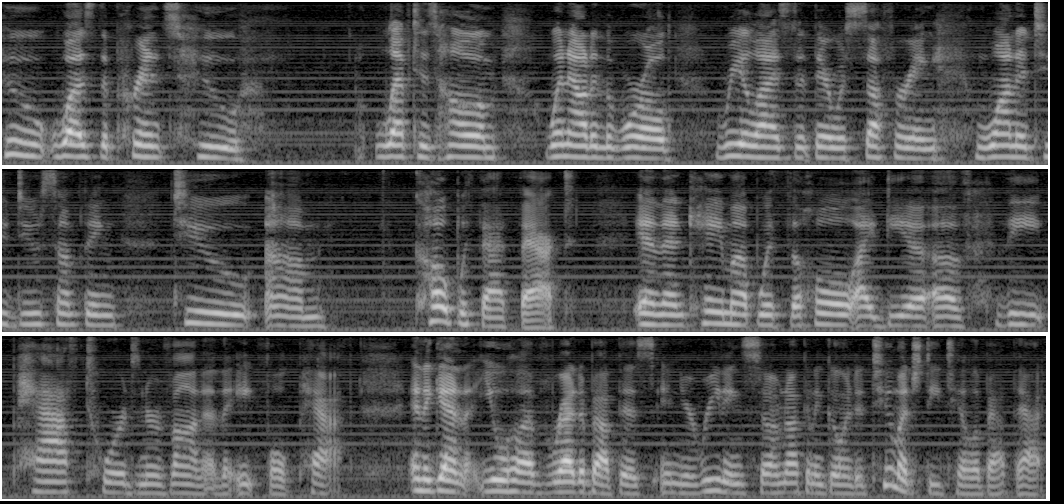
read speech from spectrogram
who was the prince who left his home, went out in the world, realized that there was suffering, wanted to do something to um, cope with that fact, and then came up with the whole idea of the path towards nirvana, the Eightfold Path. And again, you will have read about this in your readings, so I'm not going to go into too much detail about that.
